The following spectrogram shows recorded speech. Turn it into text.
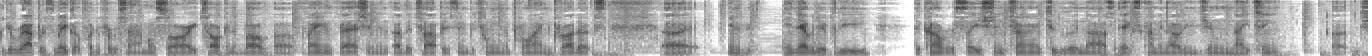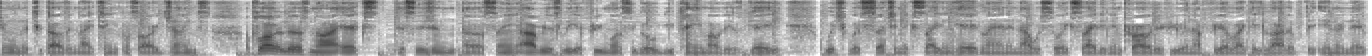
the rapper's makeup for the first time. I'm sorry, talking about uh, fame, fashion, and other topics in between applying products. Uh, in- inevitably, the conversation turned to Lil Nas X coming out in June 19th uh, June of 2019. I'm sorry, James applauded Lil Nas X decision, uh, saying obviously a few months ago you came out as gay, which was such an exciting headline, and I was so excited and proud of you, and I feel like a lot of the internet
